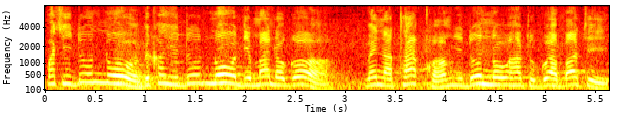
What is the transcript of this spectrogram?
But you don't know because you don't know the man of God. When attack comes, you don't know how to go about it.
